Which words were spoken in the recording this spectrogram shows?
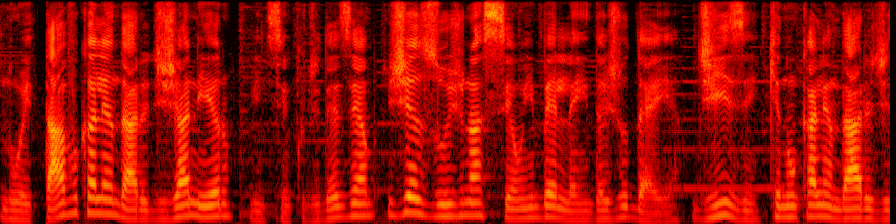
no oitavo calendário de janeiro, 25 de dezembro, Jesus nasceu em Belém da Judéia. Dizem que no calendário de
